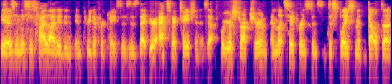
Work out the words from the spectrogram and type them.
is, and this is highlighted in, in three different cases, is that your expectation is that for your structure, and let's say for instance, displacement delta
